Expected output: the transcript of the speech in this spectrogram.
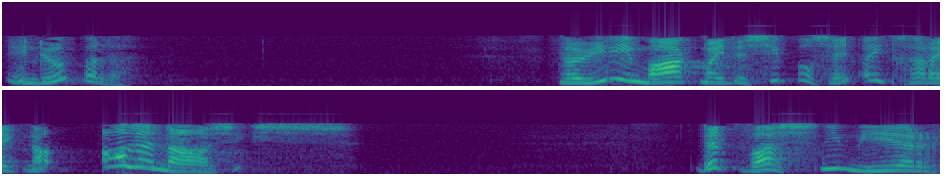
en doop hulle. Nou hierdie maak my disippels het uitgereik na alle nasies. Dit was nie meer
